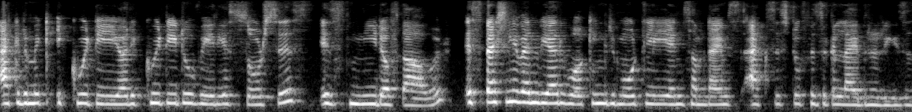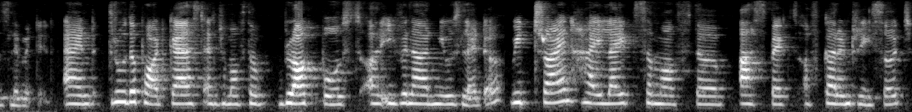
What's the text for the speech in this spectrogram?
academic equity or equity to various sources is need of the hour, especially when we are working remotely and sometimes access to physical libraries is limited. And through the podcast and some of the blog posts or even our newsletter, we try and highlight some of the aspects of current research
